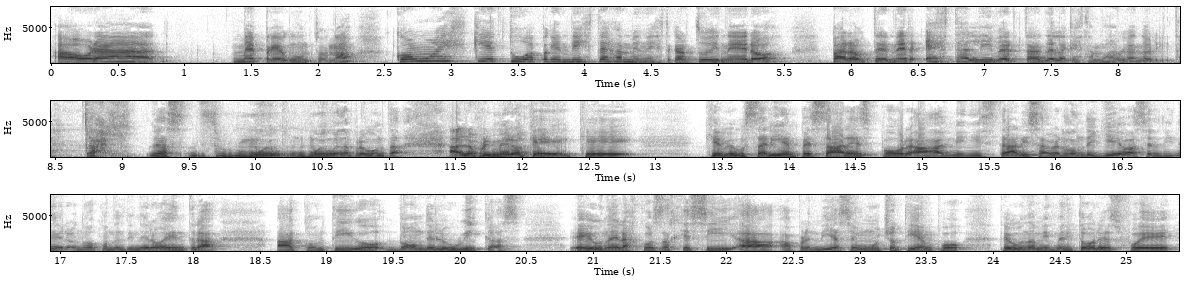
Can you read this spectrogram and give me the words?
ahora me pregunto, ¿no? ¿Cómo es que tú aprendiste a administrar tu dinero para obtener esta libertad de la que estamos hablando ahorita? Ah, es muy, muy buena pregunta. Ah, lo primero que, que, me gustaría empezar es por administrar y saber dónde llevas el dinero, ¿no? Cuando el dinero entra a contigo, ¿dónde lo ubicas? Eh, una de las cosas que sí ah, aprendí hace mucho tiempo de uno de mis mentores fue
